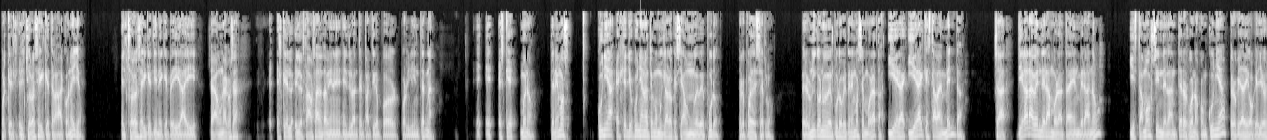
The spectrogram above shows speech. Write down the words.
Porque el, cholo es el que traga con ello. El cholo es el que tiene que pedir ahí. O sea, una cosa, es que lo, lo estábamos hablando también durante el partido por, por línea interna. Eh, es que, bueno, tenemos Cuña, es que yo Cuña no tengo muy claro que sea un 9 puro, pero puede serlo. Pero el único 9 puro que tenemos es Morata. Y era, y era el que estaba en venta. O sea, llegan a vender a Morata en verano y estamos sin delanteros. Bueno, con Cuña, pero que ya digo que yo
